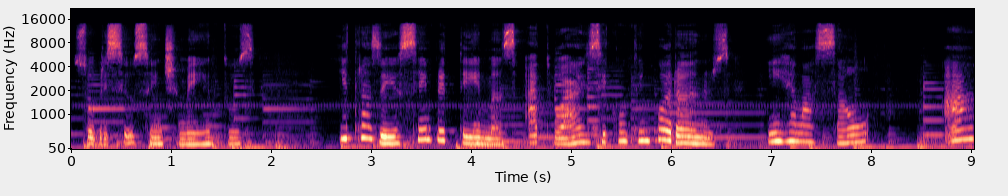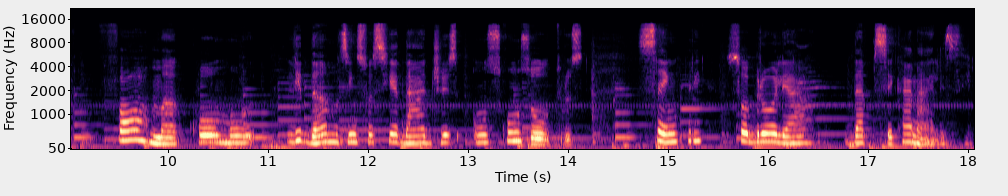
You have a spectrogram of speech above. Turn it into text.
sobre seus sentimentos e trazer sempre temas atuais e contemporâneos em relação à forma como lidamos em sociedades uns com os outros, sempre sobre o olhar da psicanálise.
